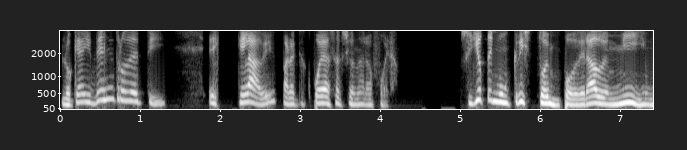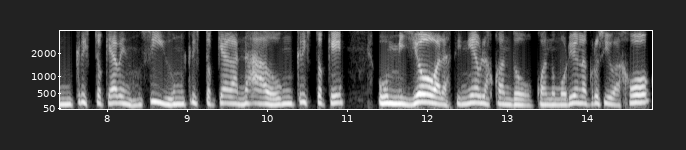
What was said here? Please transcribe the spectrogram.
lo que hay dentro de ti, es clave para que puedas accionar afuera. Si yo tengo un Cristo empoderado en mí, un Cristo que ha vencido, un Cristo que ha ganado, un Cristo que humilló a las tinieblas cuando, cuando murió en la cruz y bajó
